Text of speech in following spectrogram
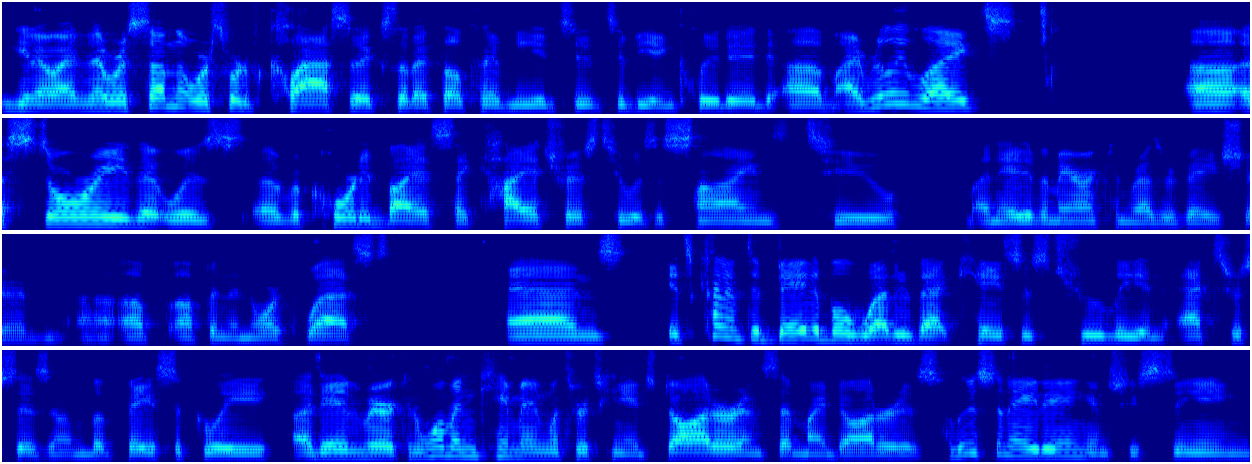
you know. And there were some that were sort of classics that I felt kind of needed to to be included. Um, I really liked uh, a story that was uh, recorded by a psychiatrist who was assigned to a Native American reservation uh, up up in the Northwest. And it's kind of debatable whether that case is truly an exorcism, but basically, a Native American woman came in with her teenage daughter and said, My daughter is hallucinating and she's seeing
